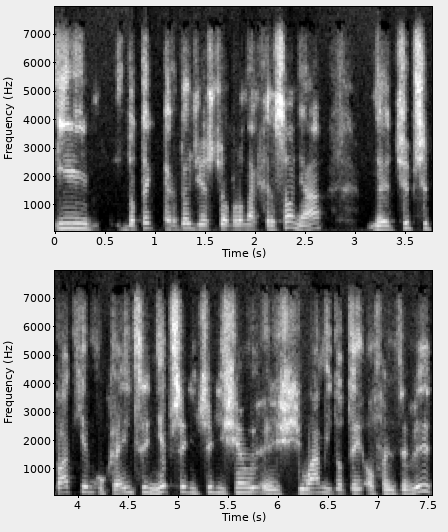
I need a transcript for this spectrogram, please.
i do tego, jak dojdzie jeszcze obrona Hersonia, e, czy przypadkiem Ukraińcy nie przeliczyli się e, siłami do tej ofensywy,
